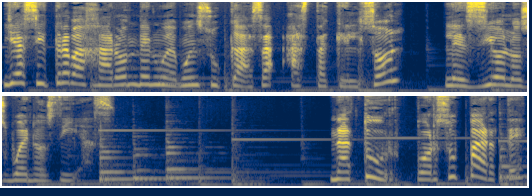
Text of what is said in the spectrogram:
y así trabajaron de nuevo en su casa hasta que el sol les dio los buenos días. Natur, por su parte,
